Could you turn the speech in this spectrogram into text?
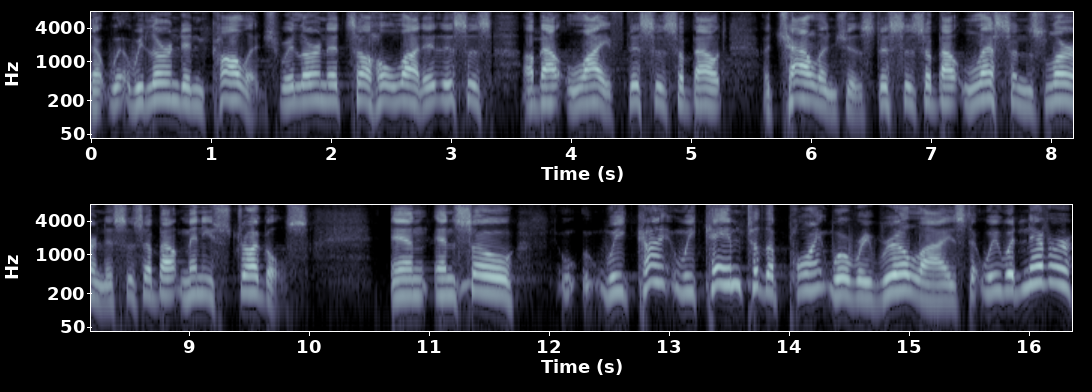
that we learned in college. We learn it's a whole lot. This is about life. This is about uh, challenges. This is about lessons learned. This is about many struggles. And, and so we, we came to the point where we realized that we would never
